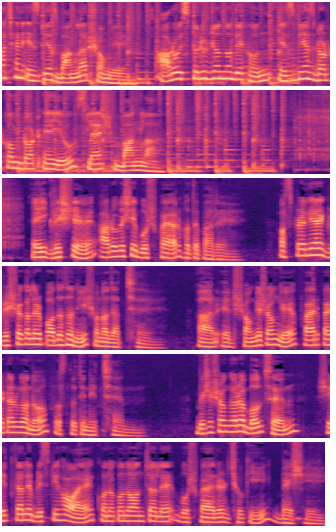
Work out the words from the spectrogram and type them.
আছেন এসবিএস বাংলার সঙ্গে। আরও স্টোরির জন্য দেখুন SBS dot com dot Bangla. এই গ্রীষ্মে আরও বেশি বুশফায়ার হতে পারে। অস্ট্রেলিয়ায় গ্রীষ্মকালের পদধ্বনি শোনা যাচ্ছে, আর এর সঙ্গে সঙ্গে ফায়ার ফাইটারগণও প্রস্তুতি নিচ্ছেন। বিশেষজ্ঞরা বলছেন, শীতকালে বৃষ্টি হওয়ায় কোনো কোনো অঞ্চলে বুশফায়ারের ঝুঁকি বেশি।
